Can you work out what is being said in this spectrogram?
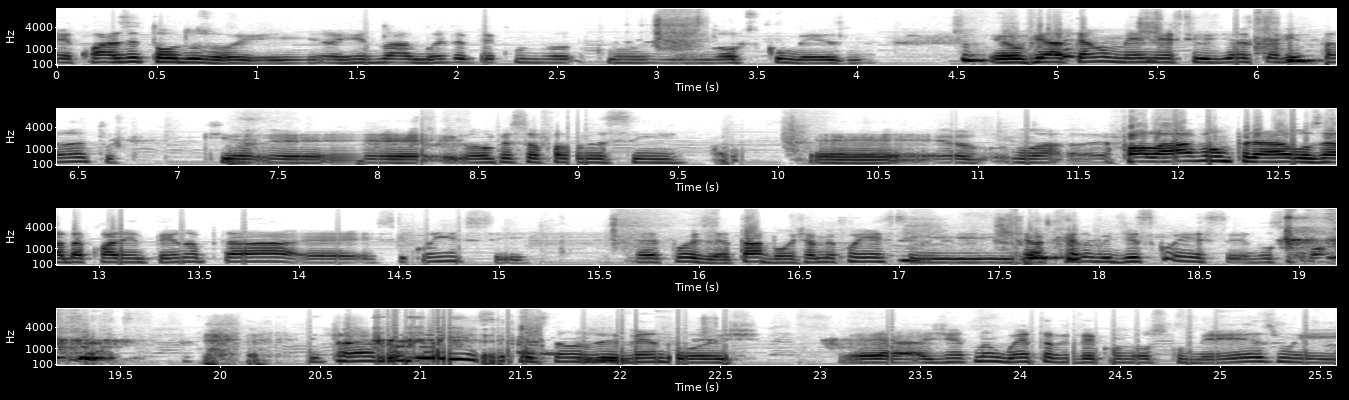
é, é quase todos hoje. A gente não aguenta ver com, conosco mesmo. Eu vi até um meme esses dias que eu ri tanto que é, é, uma pessoa falando assim, é, uma, falavam para usar da quarentena para se conhecer. É, pois é, tá bom, já me conheci e já quero me desconhecer, não suporto mais. Então é muito isso que estamos vivendo hoje. É, a gente não aguenta viver conosco mesmo e,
